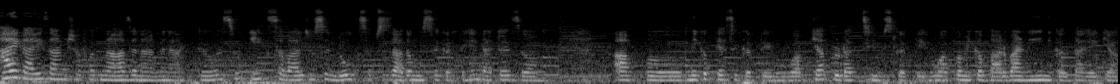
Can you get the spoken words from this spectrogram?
Hi guys I am Shafaq Naaz and I am an actor so एक सवाल जो से लोग सबसे ज़्यादा मुझसे करते हैं दैट इज़ आप मेकअप कैसे करते हो? आप क्या प्रोडक्ट्स यूज़ करते हो? आपका मेकअप बार बार नहीं निकलता है क्या?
